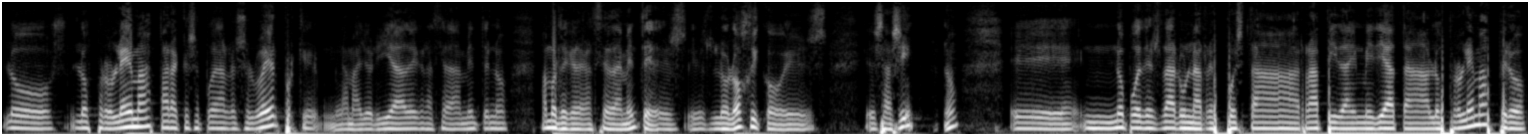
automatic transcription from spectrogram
los, los problemas para que se puedan resolver porque la mayoría desgraciadamente no vamos desgraciadamente es, es lo lógico es es así ¿no? Eh, no puedes dar una respuesta rápida, inmediata a los problemas, pero,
